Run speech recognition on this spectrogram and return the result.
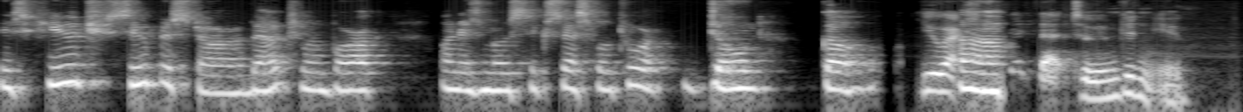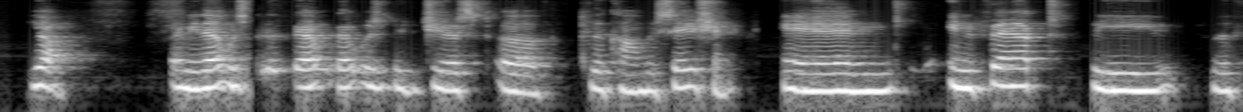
this huge superstar about to embark on his most successful tour. Don't go. You actually uh, said that to him, didn't you? Yeah. I mean, that was that that was the gist of the conversation. And in fact, the, the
